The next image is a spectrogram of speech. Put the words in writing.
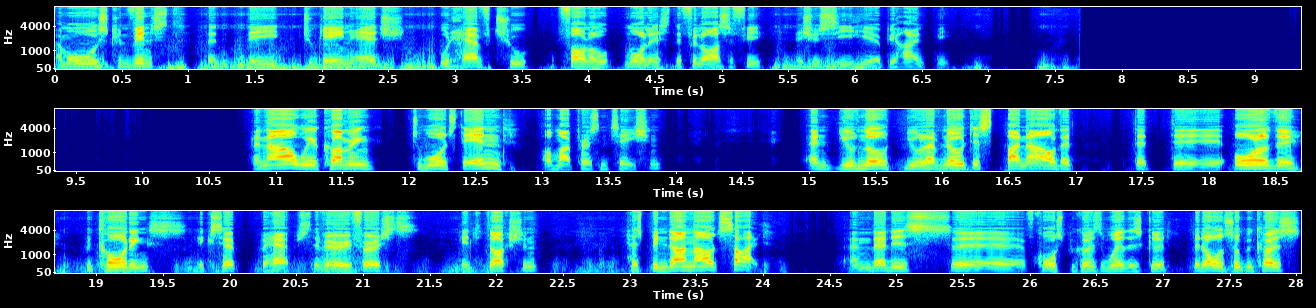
am always convinced that they, to gain edge, would have to follow more or less the philosophy as you see here behind me. And now we're coming towards the end of my presentation. And you'll note, you'll have noticed by now that, that the, all of the recordings, except perhaps the very first introduction, has been done outside. And that is, uh, of course, because the weather is good, but also because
